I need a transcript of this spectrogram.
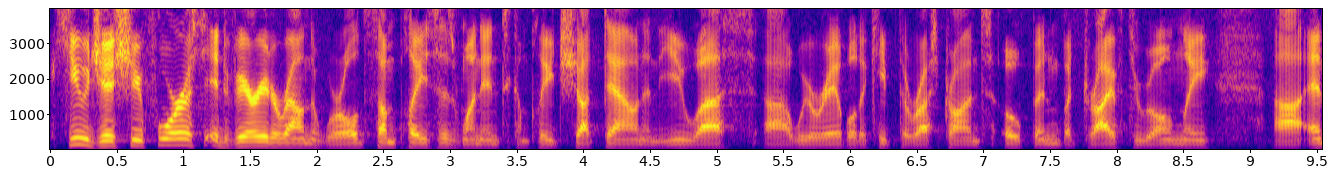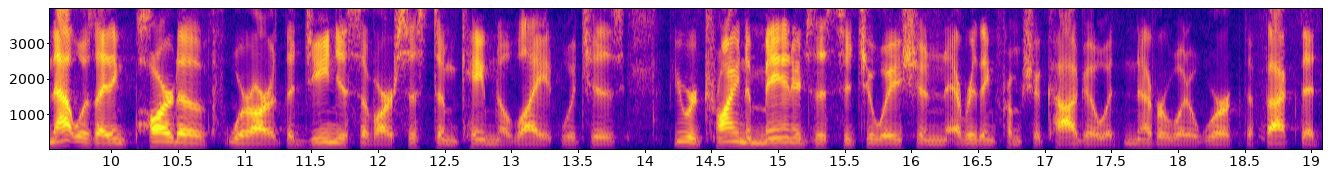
huge issue for us. It varied around the world. Some places went into complete shutdown. In the U.S., uh, we were able to keep the restaurants open, but drive-through only. Uh, and that was, I think, part of where our, the genius of our system came to light, which is if you were trying to manage this situation, everything from Chicago, it never would have worked. The fact that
